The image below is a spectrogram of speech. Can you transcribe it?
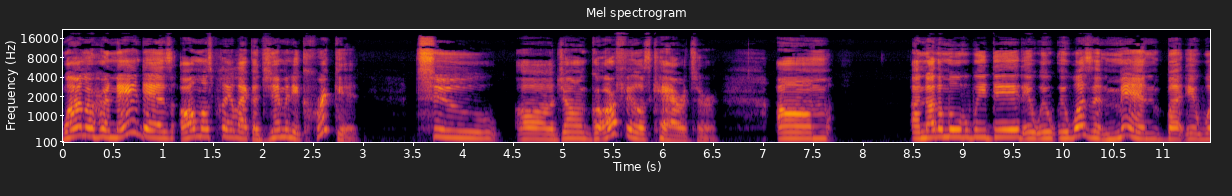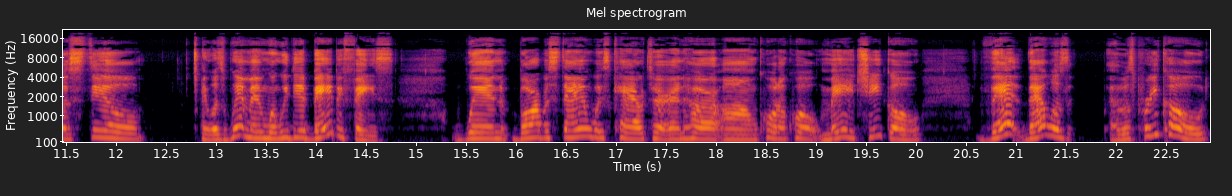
Juano Hernandez almost played like a Jiminy Cricket to uh John Garfield's character. Um another movie we did, it, it, it wasn't men, but it was still it was women when we did Babyface. When Barbara Stanwyck's character and her um quote unquote maid Chico, that that was it was pre-code.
